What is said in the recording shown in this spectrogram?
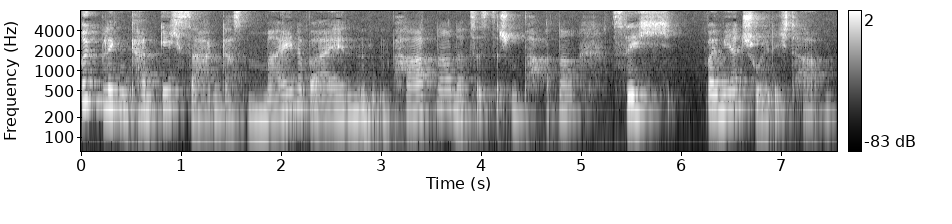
Rückblickend kann ich sagen, dass meine beiden Partner, narzisstischen Partner, sich bei mir entschuldigt haben.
